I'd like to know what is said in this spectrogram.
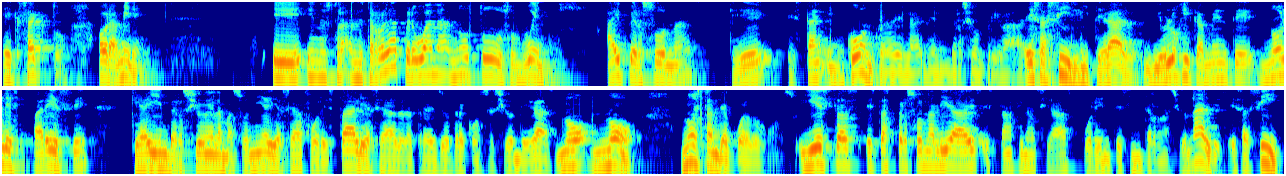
Exacto. Ahora, miren, eh, en, nuestra, en nuestra realidad peruana no todos son buenos. Hay personas que están en contra de la, de la, inversión privada. Es así, literal. Ideológicamente no les parece que hay inversión en la Amazonía, ya sea forestal, ya sea a través de otra concesión de gas. No, no, no están de acuerdo con eso. Y estas, estas personalidades están financiadas por entes internacionales, es así.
